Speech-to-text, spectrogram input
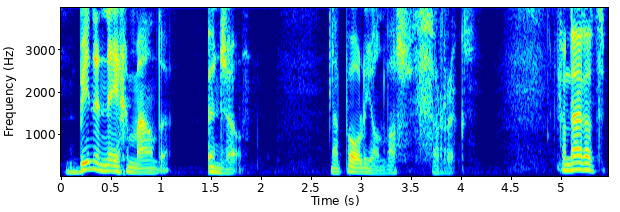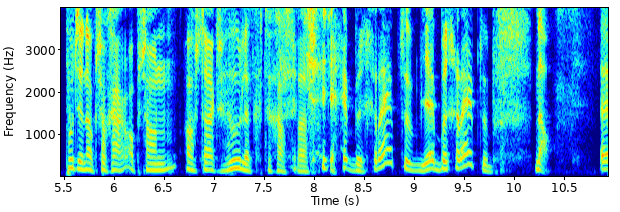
Binnen negen maanden een zoon. Napoleon was verrukt. Vandaar dat Poetin ook zo graag op zo'n Oostenrijks huwelijk te gast was. jij begrijpt hem, jij begrijpt hem. Nou, eh,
